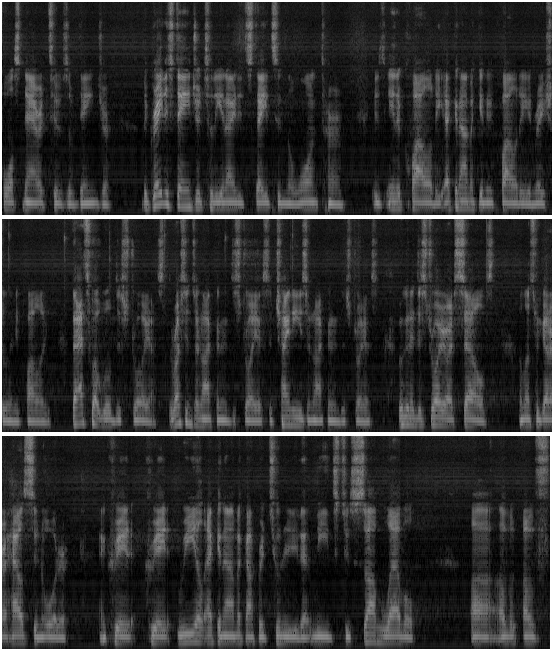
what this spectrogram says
false narratives of danger. The greatest danger to the United States in the long term is inequality, economic inequality, and racial inequality. That's what will destroy us. The Russians are not going to destroy us. The Chinese are not going to destroy us we're going to destroy ourselves unless we got our house in order and create create real economic opportunity that leads to some level uh, of, of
